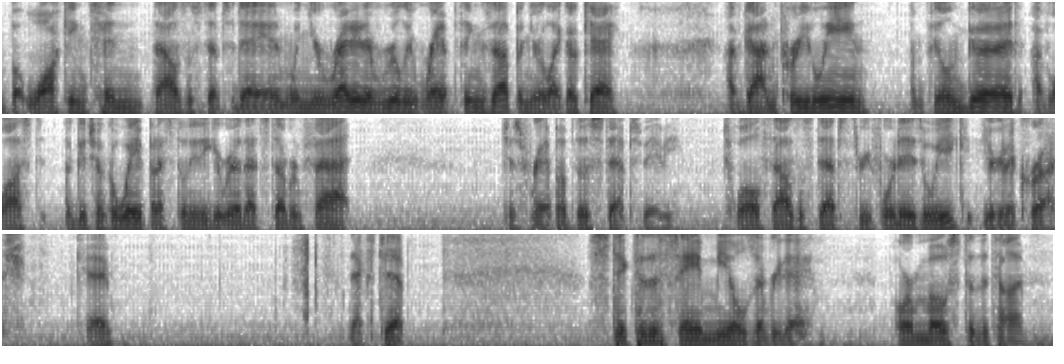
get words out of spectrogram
But walking 10,000 steps a day. And when you're ready to really ramp things up and you're like, okay, I've gotten pretty lean, I'm feeling good. I've lost a good chunk of weight, but I still need to get rid of that stubborn fat. Just ramp up those steps, baby. 12,000 steps, three, four days a week, you're going to crush. Okay. Next tip stick to the same meals every day or most of the time.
